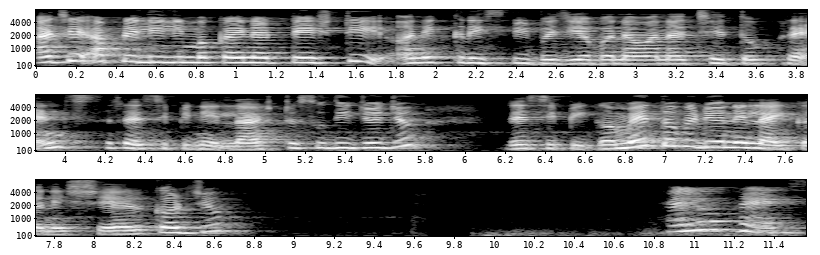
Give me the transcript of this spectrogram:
આજે આપણે લીલી મકાઈના ટેસ્ટી અને ક્રિસ્પી ભજીયા બનાવવાના છે. તો ફ્રેન્ડ્સ રેસીપીને લાસ્ટ સુધી જોજો. રેસીપી ગમે તો વિડીયોને લાઈક અને શેર કરજો. હેલો ફ્રેન્ડ્સ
